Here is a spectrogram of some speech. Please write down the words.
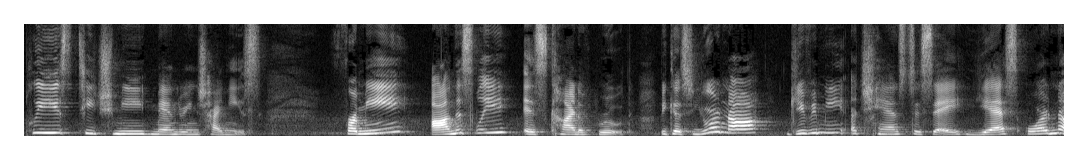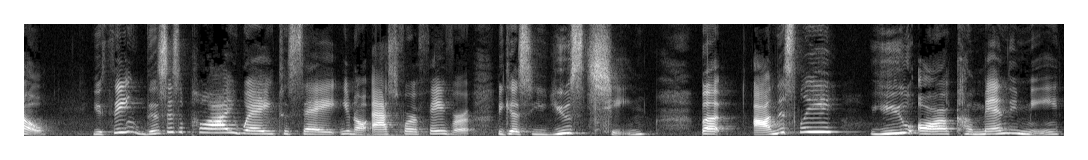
please teach me Mandarin Chinese. For me, honestly, it's kind of rude because you're not giving me a chance to say yes or no. You think this is a polite way to say, you know, ask for a favor because you use 请, but honestly, you are commanding me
